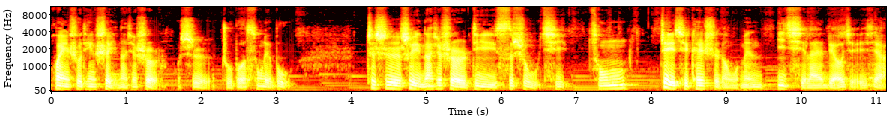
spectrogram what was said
欢迎收听《摄影那些事儿》，我是主播松列布。这是《摄影那些事儿》第四十五期。从这一期开始呢，我们一起来了解一下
